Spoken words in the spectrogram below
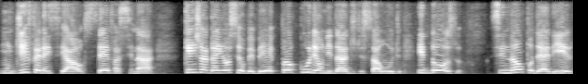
um diferencial se vacinar. Quem já ganhou seu bebê, procure a unidade de saúde. Idoso, se não puder ir,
